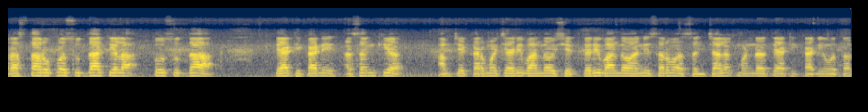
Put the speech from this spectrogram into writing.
रस्ता रोकोसुद्धा केला तो सुद्धा त्या ठिकाणी असंख्य आमचे कर्मचारी बांधव शेतकरी बांधव आणि सर्व संचालक मंडळ त्या ठिकाणी होतं.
